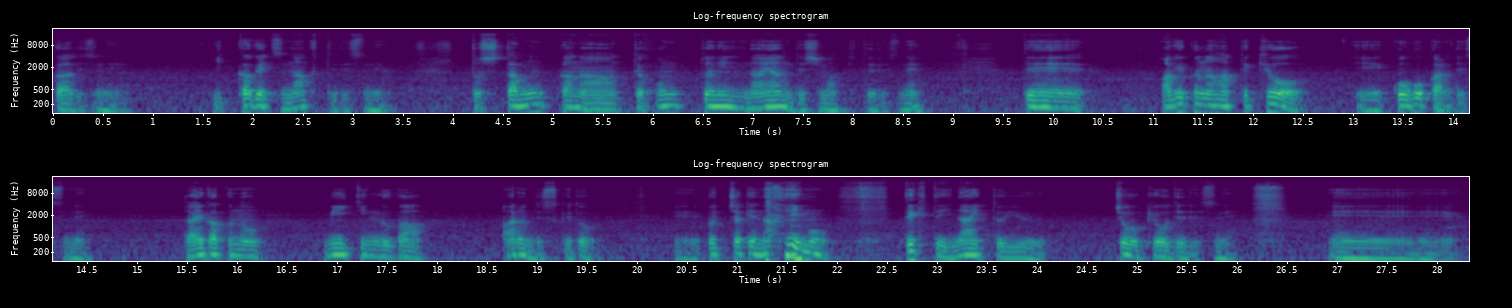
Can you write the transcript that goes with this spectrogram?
がですね1ヶ月なくてですねどうしたもんかなって本当に悩んでしまっててですね。で挙句の果て今日、えー午後からですね大学のミーティングがあるんですけど、えーぶっちゃけ何もできていないという状況でですね、えー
